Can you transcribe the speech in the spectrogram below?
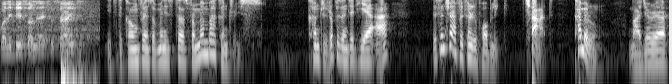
validation exercise. It's the conference of ministers from member countries. Countries represented here are the Central African Republic, Chad, Cameroon, Nigeria,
